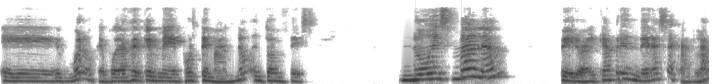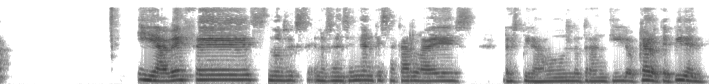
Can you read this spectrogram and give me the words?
eh, bueno, que puede hacer que me porte mal, ¿no? Entonces, no es mala, pero hay que aprender a sacarla. Y a veces nos, enseñan que sacarla es respirar hondo, tranquilo. Claro, te piden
